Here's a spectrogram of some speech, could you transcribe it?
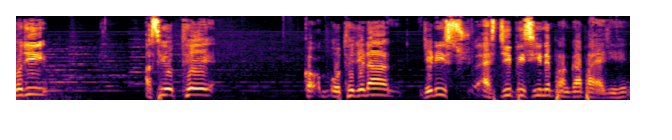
ਦੇਖੋ ਜੀ, ਅਸੀਂ ਉੱਥੇ ਕ- ਉੱਥੇ ਜਿਹੜਾ, ਜਿਹੜੀ ਐਸਜੀਪੀਸੀ ਨੇ ਪੰਗਾ ਪਾਇਆ ਜੀ ਇਹ।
